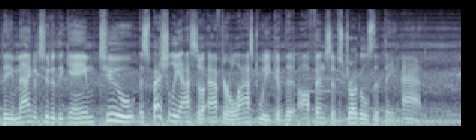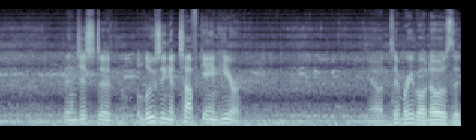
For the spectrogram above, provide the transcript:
the magnitude of the game. Two, especially also after last week of the offensive struggles that they had, and just uh, losing a tough game here. You know, Tim Rebowe knows that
